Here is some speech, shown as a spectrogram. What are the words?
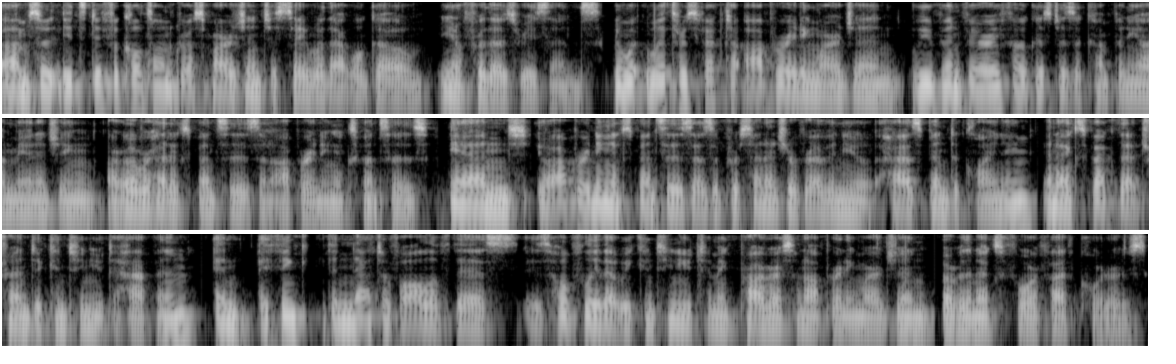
Um, so it's difficult on gross margin to say where that will go. You know, for those reasons. With respect to operating margin, we've been very focused as a company on managing our overhead expenses and operating expenses. And you know, operating expenses as a percentage of revenue has been declining, and I expect that trend to continue to happen. And I think the net of all of this is hopefully that we continue to make progress on operating margin over the next four or five quarters.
